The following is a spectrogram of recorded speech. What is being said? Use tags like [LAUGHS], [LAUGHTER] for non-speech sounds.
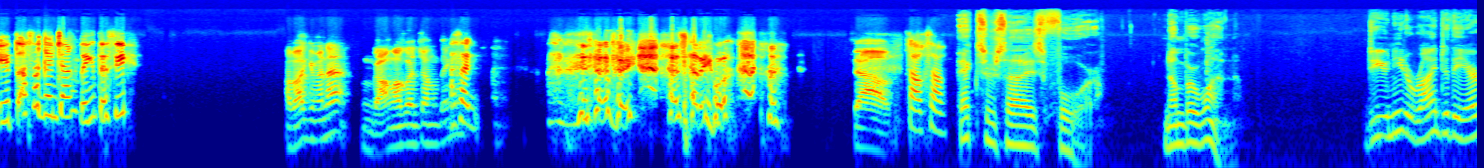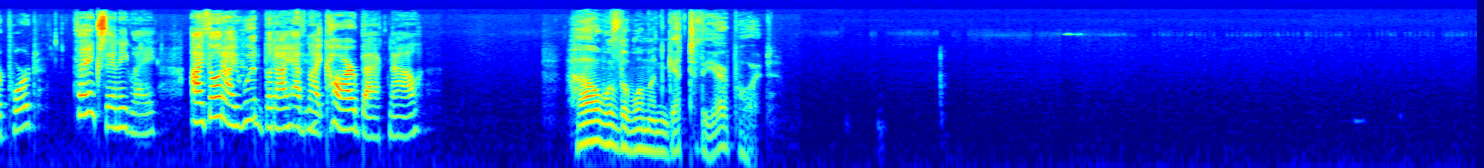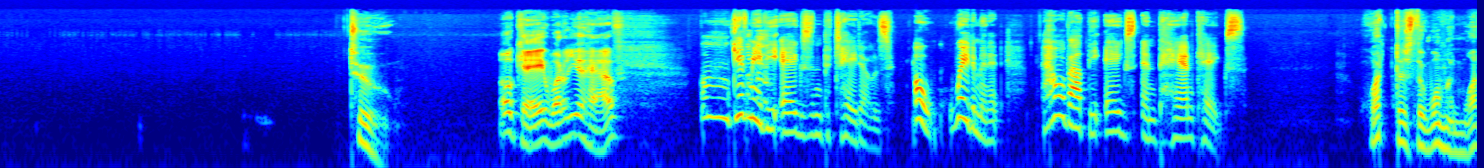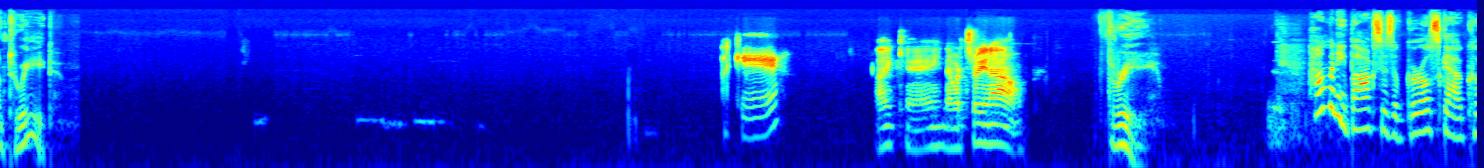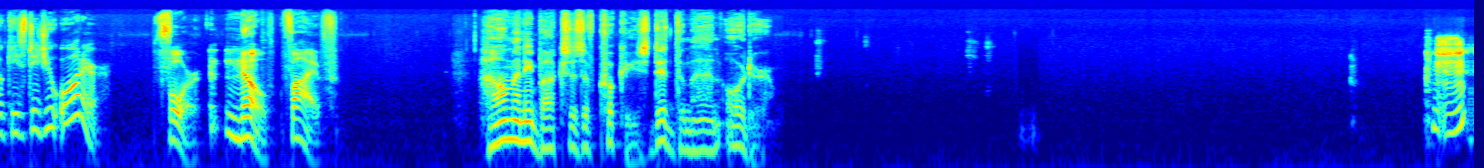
Itu asa gancang ting teh sih. Apa gimana? Enggak, enggak goncang ting. Asa asa gancang teh. [LAUGHS] Asa riwa. Siap. Sok sok. Exercise 4. Number 1. Do you need a ride to the airport? Thanks anyway. I thought I would, but I have my car back now. How will the woman get to the airport? Two. Okay, what'll you have? Mm, give me the eggs and potatoes. Oh, wait a minute. How about the eggs and pancakes? What does the woman want to eat? Okay. Okay, number three now. Three. How many boxes of Girl Scout cookies did you order? Four. No, five. How many boxes of cookies did the man order? Mm-mm.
